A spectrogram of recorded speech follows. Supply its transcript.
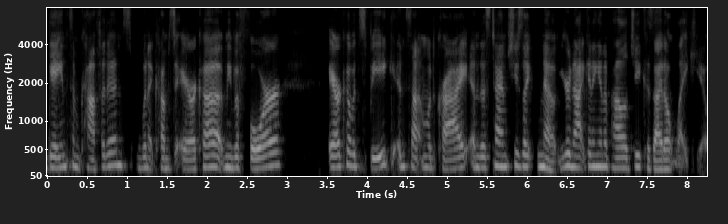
gained some confidence when it comes to Erica. I mean, before Erica would speak and Sutton would cry, and this time she's like, "No, you're not getting an apology because I don't like you."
